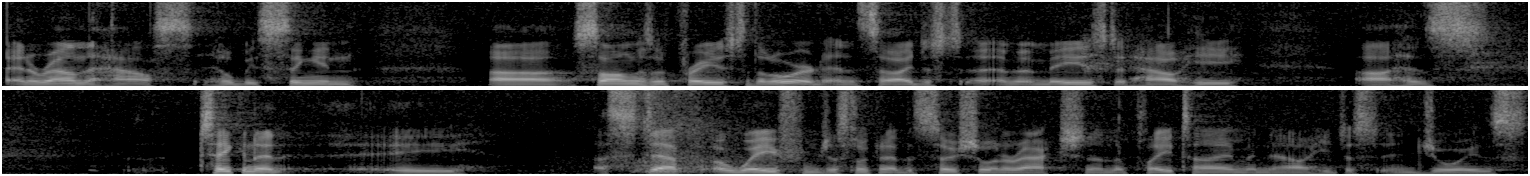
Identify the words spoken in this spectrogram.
And around the house, he'll be singing uh, songs of praise to the Lord. And so I just am amazed at how he uh, has taken a, a a step away from just looking at the social interaction and the playtime, and now he just enjoys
